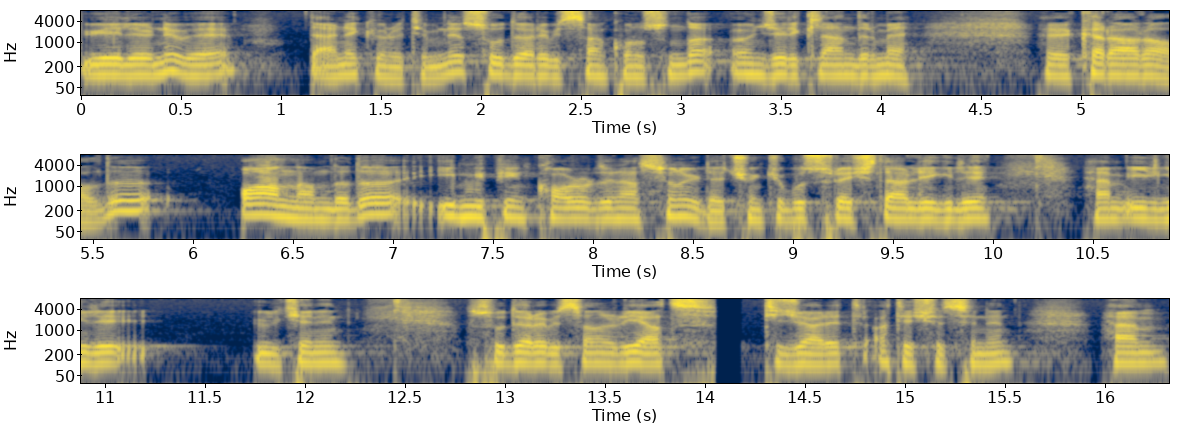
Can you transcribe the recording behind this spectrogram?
üyelerini ve dernek yönetimini Suudi Arabistan konusunda önceliklendirme e, kararı aldı. O anlamda da İMİP'in koordinasyonuyla çünkü bu süreçlerle ilgili hem ilgili ülkenin Suudi Arabistan'ın Riyad Ticaret Ateşesi'nin hem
